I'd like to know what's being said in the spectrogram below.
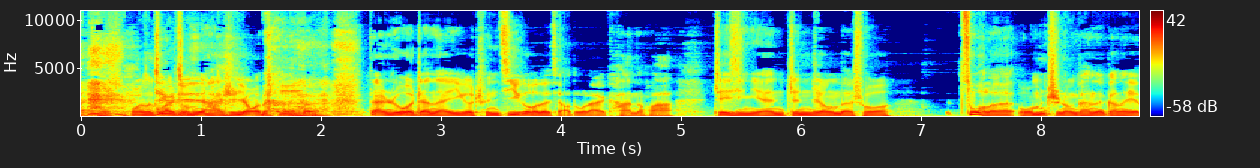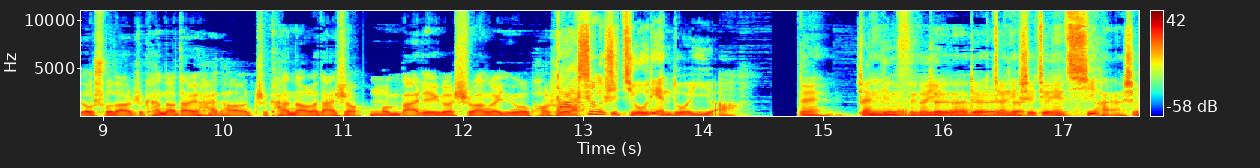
我的这个决心还是有的。但如果站在一个纯机构的角度来看的话，这几年真正的说。做了，我们只能看到，刚才也都说到，只看到大鱼海棠，只看到了大圣。我们把这个十万个已经都刨出了。大圣是九点多亿啊，对，将近十个亿，对对对，将近是九点七好像是。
